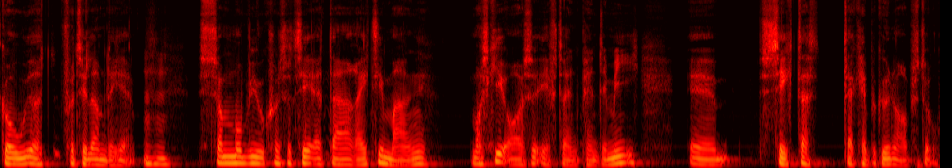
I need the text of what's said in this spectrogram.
går ud og fortæller om det her, mm-hmm. så må vi jo konstatere, at der er rigtig mange, måske også efter en pandemi, øh, sigter, der kan begynde at opstå.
